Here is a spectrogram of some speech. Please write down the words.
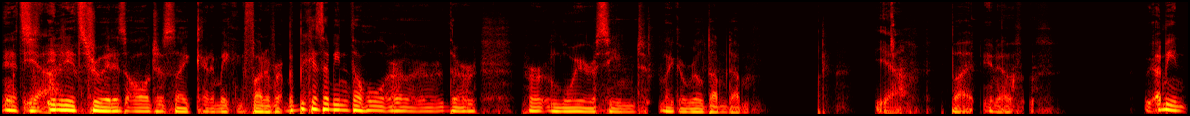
and it's Yeah. and it's true. It is all just like kind of making fun of her. But because I mean, the whole her her, her lawyer seemed like a real dum dum. yeah, But you know, I mean,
